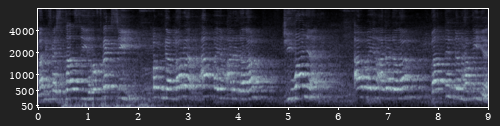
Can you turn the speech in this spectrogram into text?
manifestasi, refleksi, penggambaran apa yang ada dalam jiwanya, apa yang ada dalam batin dan hatinya.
